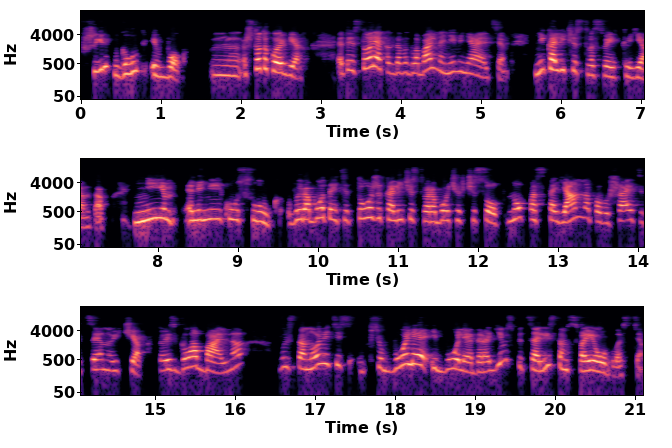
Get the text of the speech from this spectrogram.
вширь, вглубь и вбок. Что такое вверх? Это история, когда вы глобально не меняете ни количество своих клиентов, ни линейку услуг. Вы работаете тоже количество рабочих часов, но постоянно повышаете цену и чек. То есть глобально вы становитесь все более и более дорогим специалистом в своей области.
